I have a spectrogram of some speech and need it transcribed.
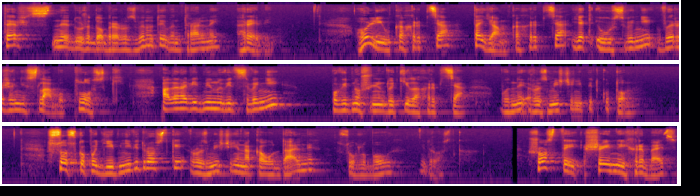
теж не дуже добре розвинутий вентральний гребінь. Голівка хребця та ямка хребця, як і у свині, виражені слабо, плоскі. Але на відміну від свині, по відношенню до тіла хребця, вони розміщені під кутом. Соскоподібні відростки розміщені на каудальних суглобових відростках. Шостий шийний хребець,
